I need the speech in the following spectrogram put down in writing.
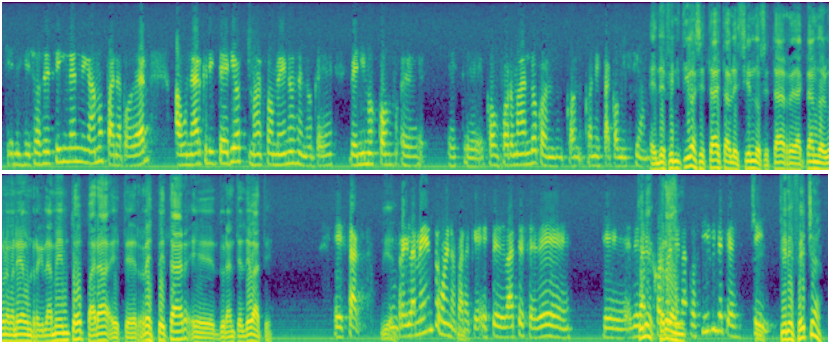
quienes ellos designen, digamos, para poder aunar criterios más o menos en lo que venimos con, este, conformando con, con, esta comisión. En definitiva, se está estableciendo, se está redactando de alguna manera un reglamento para este, respetar eh, durante el debate. Exacto. Un reglamento, bueno, para que este debate se dé eh, de la mejor manera posible. Que, sí. ¿Tiene fecha?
